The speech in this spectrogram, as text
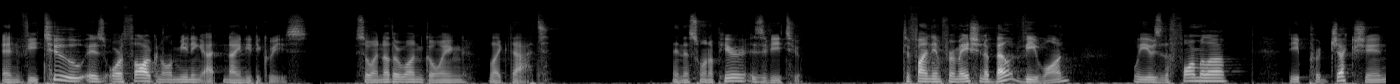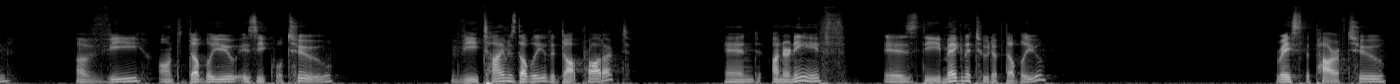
and v2 is orthogonal, meaning at 90 degrees. So another one going like that. And this one up here is v2. To find information about v1, we use the formula, the projection of v onto w is equal to v times w, the dot product, and underneath is the magnitude of w, raised to the power of 2,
